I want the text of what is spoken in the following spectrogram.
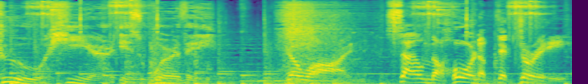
Who here is worthy? Go on. Sound the horn of victory.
